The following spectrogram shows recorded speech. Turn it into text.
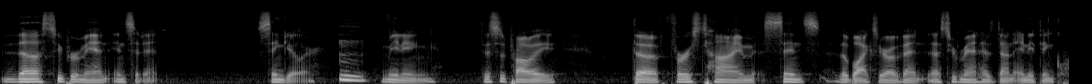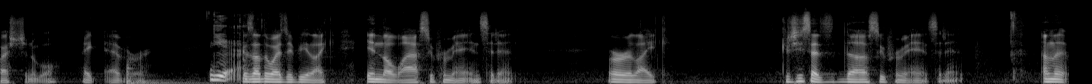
the Superman incident, singular, meaning this is probably the first time since the Black Zero event that Superman has done anything questionable, like ever. Yeah. Because otherwise, it'd be like in the last Superman incident, or like, because she says the Superman incident. On the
